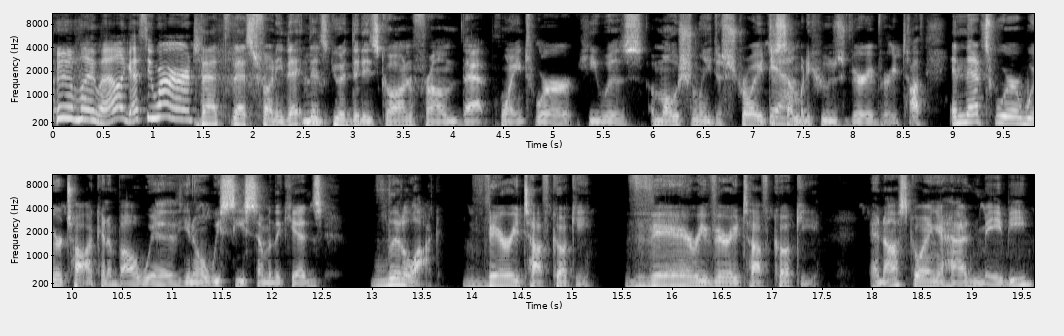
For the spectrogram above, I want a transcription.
I'm like, well, I guess you weren't. That's that's funny. That that's good that he's gone from that point where he was emotionally destroyed to Yeah. somebody who's very very tough. And that's where we're talking about with, you know, we see some of the kids Little Lock, very tough cookie. Very very tough cookie. And us going ahead maybe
